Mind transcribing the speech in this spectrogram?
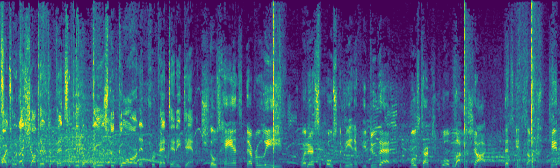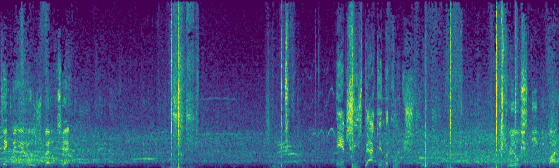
All right, so a nice job there defensively to raise the guard and prevent any damage. Those hands never leave where they're supposed to be, and if you do that, most times you will block the shot that's incoming. Can't take many of those, you better check. And she's back in the clinch. Real sneaky body.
